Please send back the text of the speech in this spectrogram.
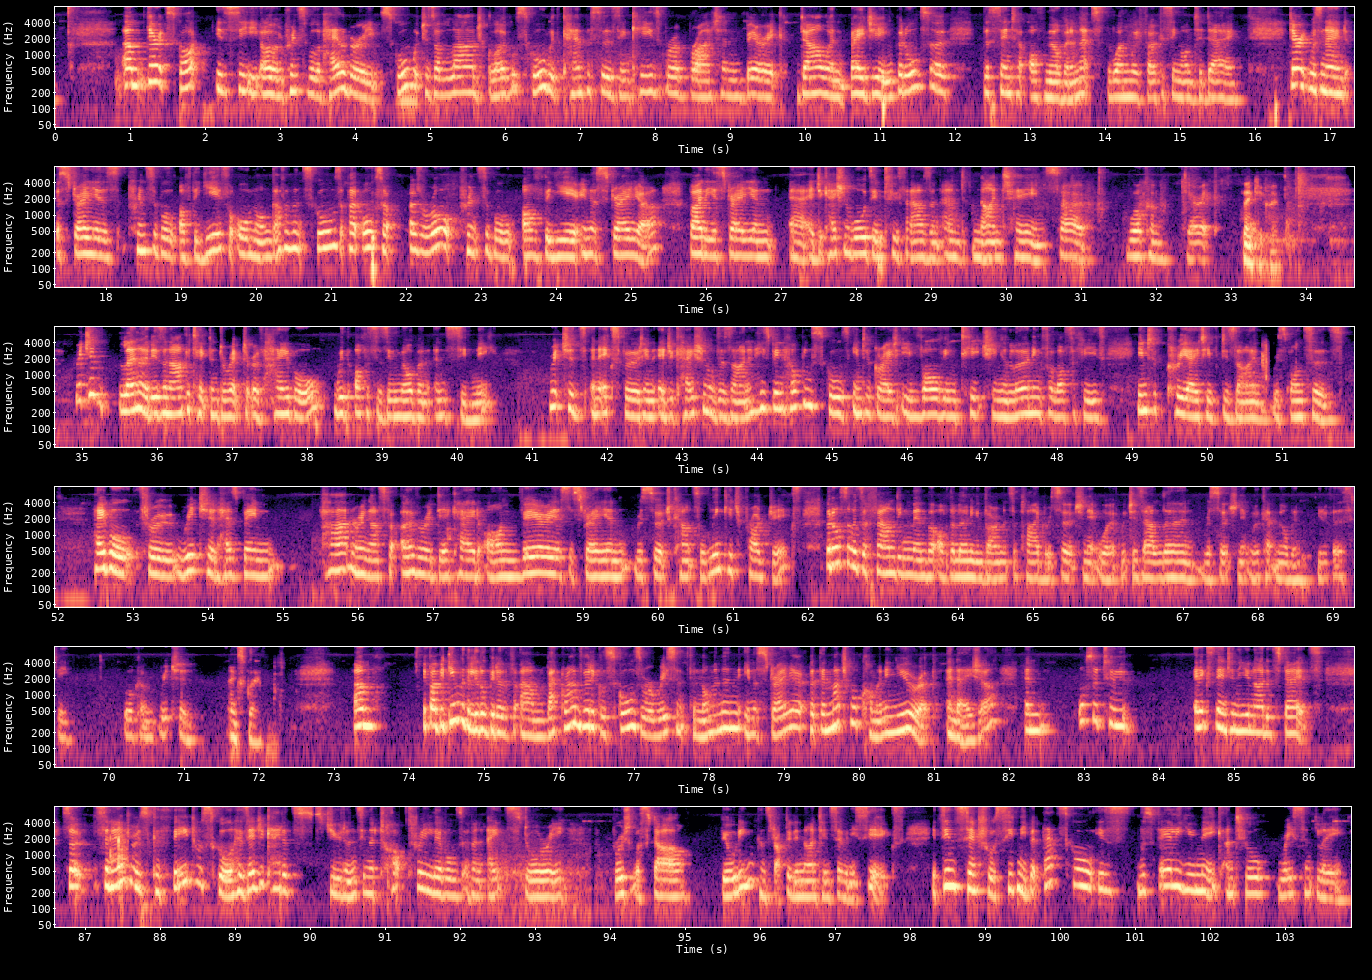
Um, Derek Scott is CEO and principal of Haileybury School, which is a large global school with campuses in Keysborough, Brighton, Berwick, Darwin, Beijing, but also the centre of Melbourne, and that's the one we're focusing on today. Derek was named Australia's Principal of the Year for all non government schools, but also overall Principal of the Year in Australia by the Australian uh, Education Awards in 2019. So, welcome, Derek. Thank you. Richard Leonard is an architect and director of Hayball with offices in Melbourne and Sydney. Richard's an expert in educational design and he's been helping schools integrate evolving teaching and learning philosophies into creative design responses. Hayball, through Richard, has been partnering us for over a decade on various Australian Research Council linkage projects, but also as a founding member of the Learning Environments Applied Research Network, which is our Learn Research Network at Melbourne University. Welcome, Richard. Thanks, Clare. Um, if I begin with a little bit of um, background, vertical schools are a recent phenomenon in Australia, but they're much more common in Europe and Asia, and also to an extent in the United States. So, St Andrew's Cathedral School has educated students in the top three levels of an eight story brutalist style building constructed in 1976 it's in central Sydney, but that school is was fairly unique until recently.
